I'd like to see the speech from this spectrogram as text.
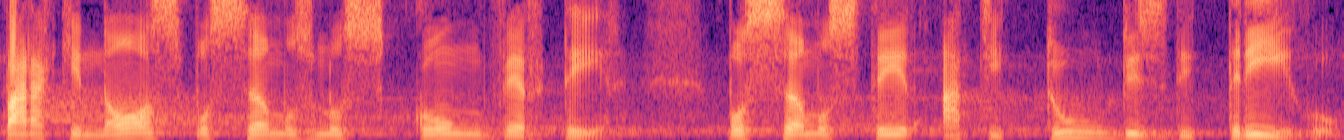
para que nós possamos nos converter, possamos ter atitudes de trigo,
